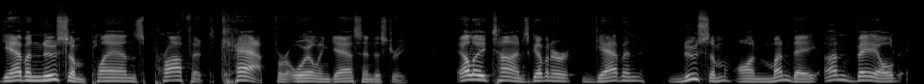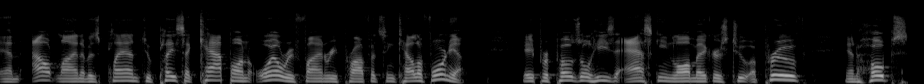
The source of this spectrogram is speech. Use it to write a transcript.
Gavin Newsom plans profit cap for oil and gas industry. LA Times Governor Gavin Newsom on Monday unveiled an outline of his plan to place a cap on oil refinery profits in California, a proposal he's asking lawmakers to approve in hopes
